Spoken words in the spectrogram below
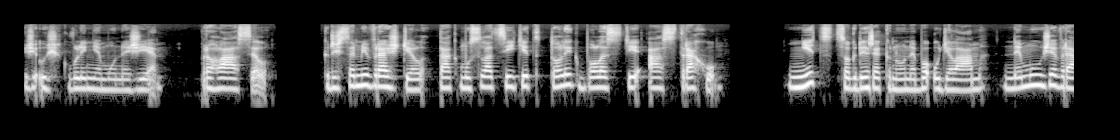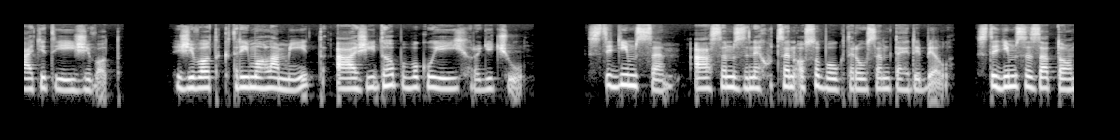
že už kvůli němu nežije. Prohlásil. Když se mi vraždil, tak musela cítit tolik bolesti a strachu. Nic, co kdy řeknu nebo udělám, nemůže vrátit její život. Život, který mohla mít a žít ho po boku jejich rodičů. Stydím se a jsem znechucen osobou, kterou jsem tehdy byl. Stydím se za to,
